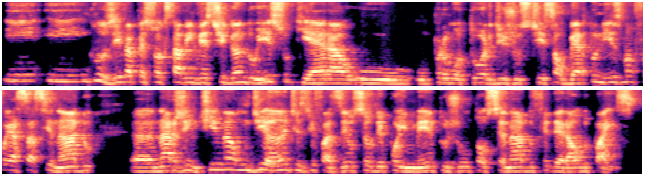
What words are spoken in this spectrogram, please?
e, e, inclusive a pessoa que estava investigando isso, que era o, o promotor de justiça Alberto Nisman, foi assassinado uh, na Argentina um dia antes de fazer o seu depoimento junto ao Senado Federal do país.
